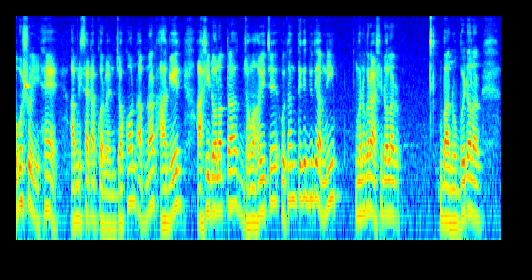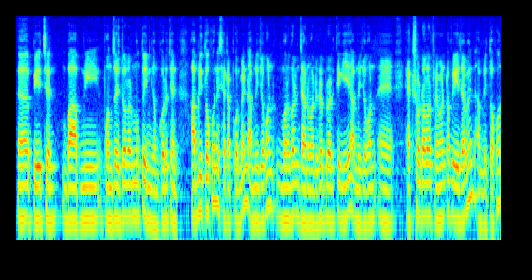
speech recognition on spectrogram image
অবশ্যই হ্যাঁ আপনি সেট আপ করবেন। যখন আপনার আগের আশি ডলারটা জমা হয়েছে, ওইখান থেকে যদি আপনি মনে করেন আশি ডলার বা নব্বই ডলার পেয়েছেন বা আপনি পঞ্চাশ ডলার মতো ইনকাম করেছেন, আপনি তখনই সেট আপ করবেন। আপনি যখন মনে করেন জানুয়ারি, ফেব্রুয়ারিতে গিয়ে আপনি যখন একশো ডলার পেমেন্টটা পেয়ে যাবেন, আপনি তখন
